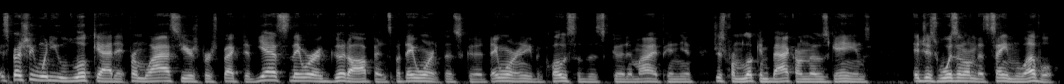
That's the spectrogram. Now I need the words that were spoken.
especially when you look at it from last year's perspective. Yes, they were a good offense, but they weren't this good. They weren't even close to this good, in my opinion. Just from looking back on those games, it just wasn't on the same level.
